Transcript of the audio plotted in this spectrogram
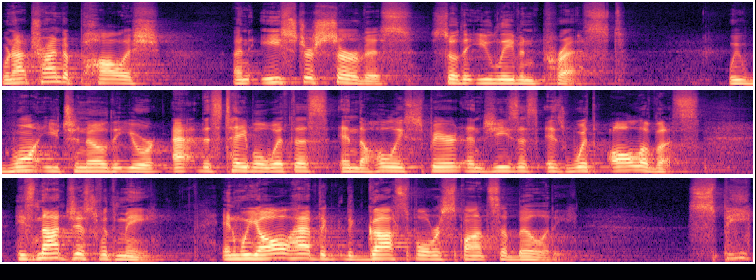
We're not trying to polish an Easter service so that you leave impressed. We want you to know that you are at this table with us, and the Holy Spirit and Jesus is with all of us. He's not just with me. And we all have the, the gospel responsibility. Speak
